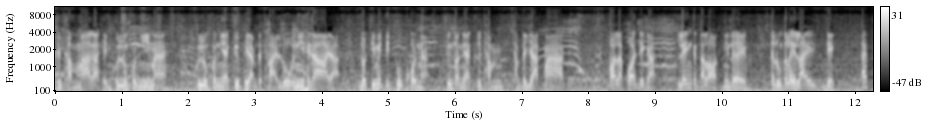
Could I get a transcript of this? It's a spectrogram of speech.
คือขำมากอะเห็นคุณลุงคนนี้ไหมคุณลุงคนนี้คือพยายามจะถ่ายรูปวันนี้ให้ได้อะโดยที่ไม่ติดผู้คนอะซึ่งตอนนี้คือทำทำได้ยากมาก เพราะอะไรเพราะเด็กอะเล่นกันตลอดนี้เลย แต่ลุงก็เลยไล่เด็กไปไป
